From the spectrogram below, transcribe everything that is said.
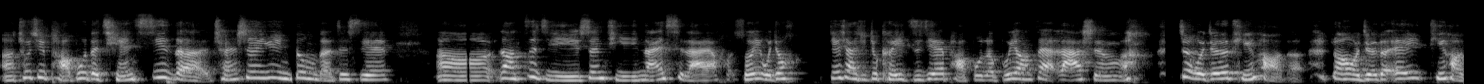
呃出去跑步的前期的全身运动的这些，嗯，让自己身体暖起来，所以我就接下去就可以直接跑步了，不用再拉伸了。这我觉得挺好的，让我觉得哎挺好，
